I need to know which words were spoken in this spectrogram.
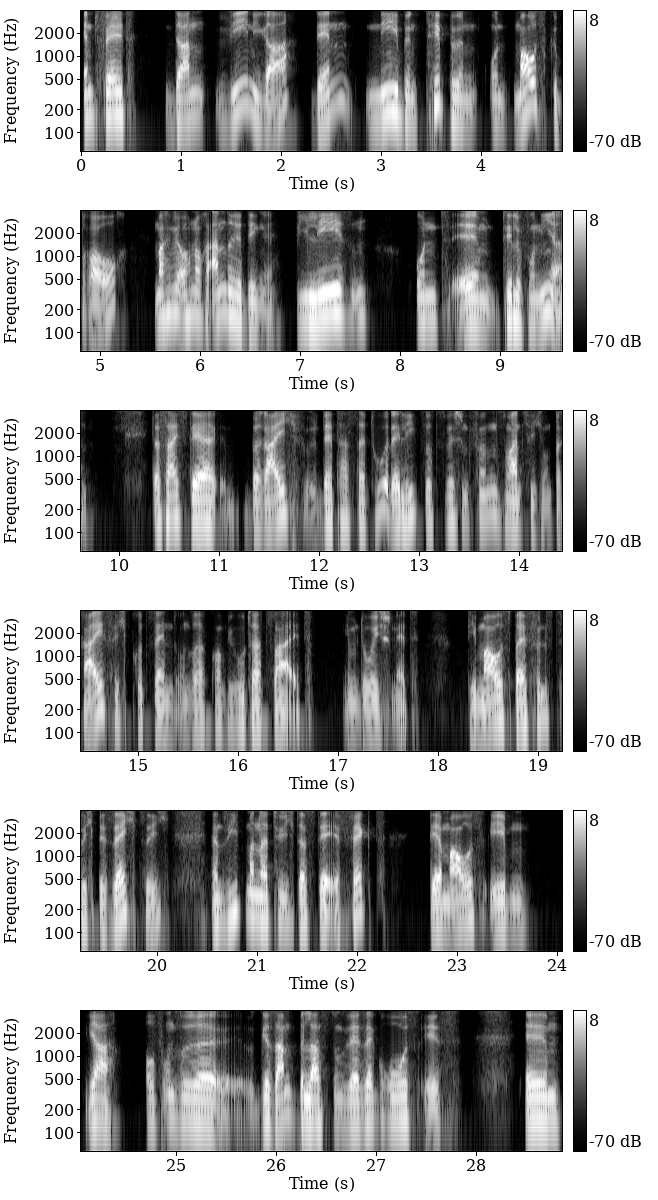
entfällt dann weniger, denn neben Tippen und Mausgebrauch machen wir auch noch andere Dinge, wie Lesen und ähm, Telefonieren. Das heißt, der Bereich der Tastatur, der liegt so zwischen 25 und 30 Prozent unserer Computerzeit im Durchschnitt. Die Maus bei 50 bis 60. Dann sieht man natürlich, dass der Effekt der Maus eben ja auf unsere Gesamtbelastung sehr, sehr groß ist. Ähm,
